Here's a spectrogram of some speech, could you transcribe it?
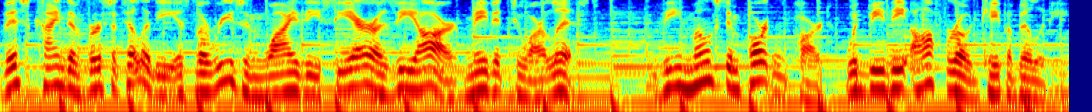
This kind of versatility is the reason why the Sierra ZR made it to our list. The most important part would be the off-road capability,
